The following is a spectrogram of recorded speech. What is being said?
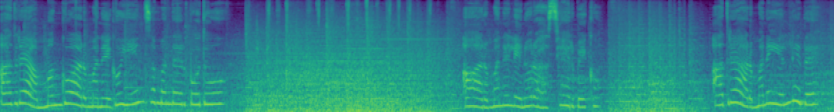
ಆದ್ರೆ ಅಮ್ಮಂಗೂ ಅರಮನೆಗೂ ಏನ್ ಸಂಬಂಧ ಇರ್ಬೋದು? ಆ ಅರಮನೇಲಿ ಏನೋ ರಹಸ್ಯ ಇರಬೇಕು. ಆದ್ರೆ ಅರಮನೆ ಎಲ್ಲಿದೆ?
